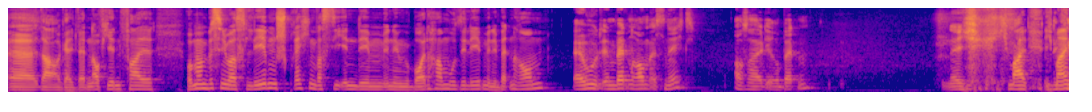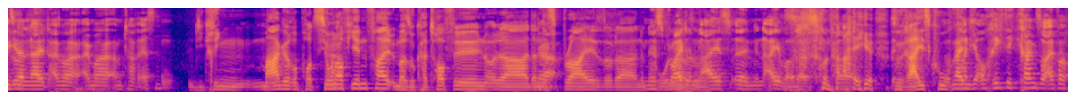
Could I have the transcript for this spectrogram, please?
ja. äh, da Geld werden. Auf jeden Fall wollen wir ein bisschen über das Leben sprechen, was die in dem, in dem Gebäude haben, wo sie leben, in dem Bettenraum. ja gut, im Bettenraum ist nichts, außer halt ihre Betten. Nee, Ich, ich meine, ich Die mein kriegen so, dann halt einmal, einmal am Tag essen. die kriegen magere Portionen Ja. auf jeden Fall. Immer so Kartoffeln oder dann eine Ja. Sprite oder eine, Eine Cola. Sprite so. und ein Eis, äh, ein Ei war das. So ein. Ei, so ein Das Reiskuchen. fand ich auch richtig krank, so einfach.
